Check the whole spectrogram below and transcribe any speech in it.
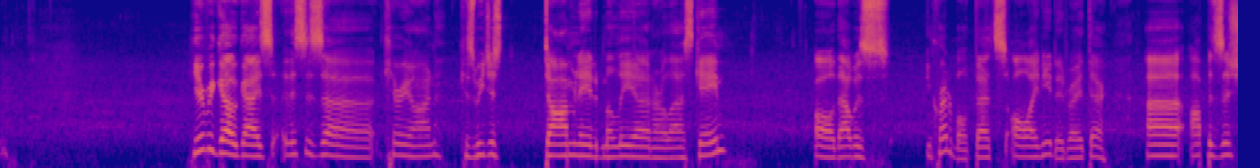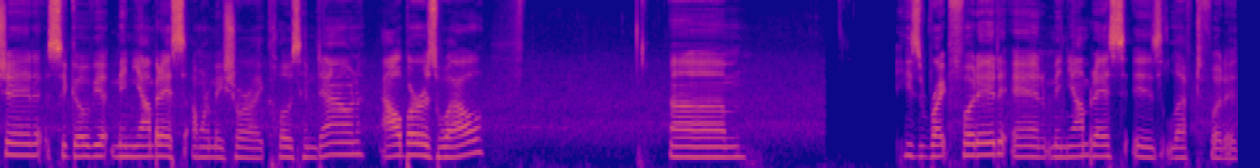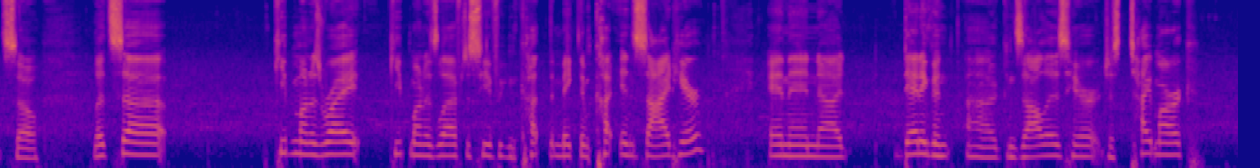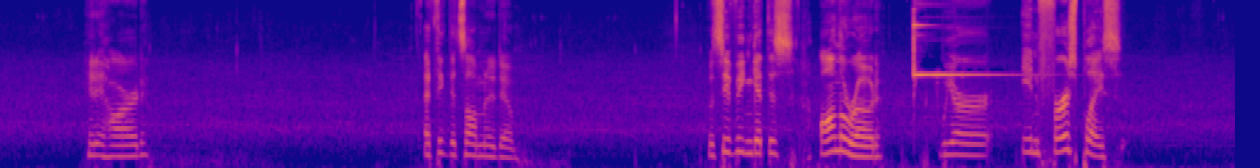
Here we go, guys. This is uh carry on because we just dominated Malia in our last game. Oh, that was incredible. That's all I needed right there. Uh, opposition Segovia Minyambres. I want to make sure I close him down. Albert as well. Um, he's right-footed and Minyambres is left-footed. So let's uh keep him on his right, keep him on his left to see if we can cut them, make them cut inside here. And then uh, Danny Gon- uh, Gonzalez here, just tight mark, hit it hard. I think that's all I'm going to do. Let's see if we can get this on the road. We are in first place.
